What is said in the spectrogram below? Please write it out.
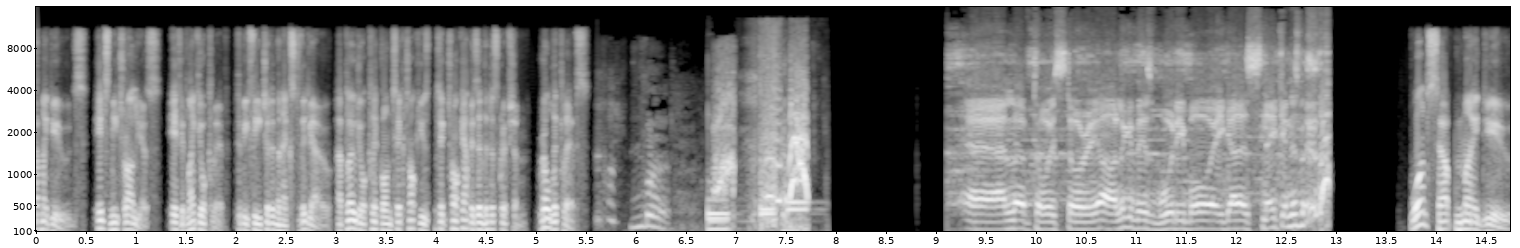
up my dudes? It's me Trollius. If you'd like your clip to be featured in the next video, upload your clip on TikTok. Use the TikTok app is in the description. Roll the clips. Uh, I love Toy Story. Oh, look at this Woody boy. He got a snake in his. What's up my dude?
